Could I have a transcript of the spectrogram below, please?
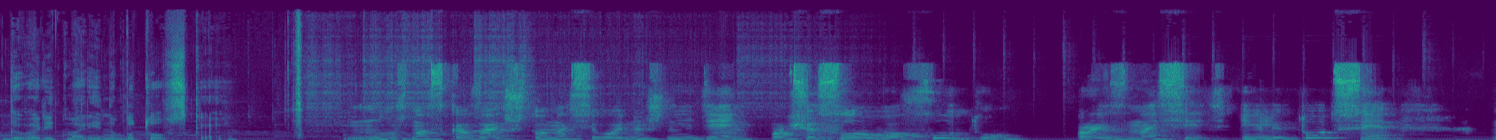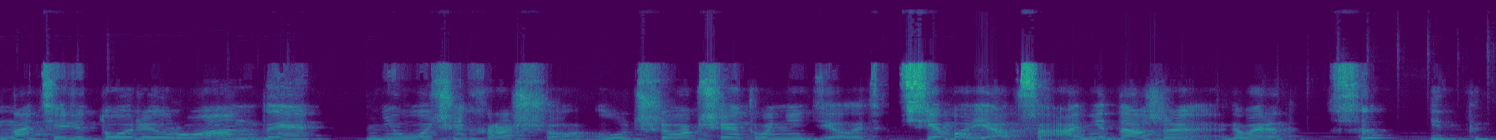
говорит Марина Бутовская. Нужно сказать, что на сегодняшний день вообще слово «хуту» произносить или «тутси» на территории Руанды не очень хорошо. Лучше вообще этого не делать. Все боятся. Они даже говорят «с» и «ты».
